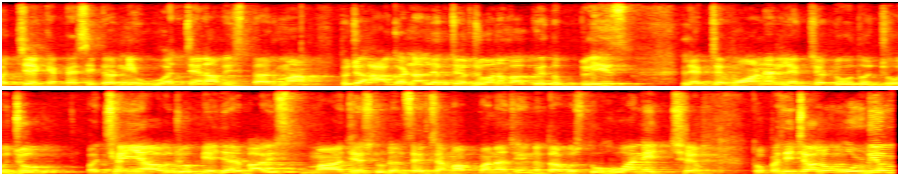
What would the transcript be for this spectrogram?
વચ્ચે કેપેસિટરની વચ્ચેના વિસ્તારમાં. તો જો આગળના લેક્ચર જોવાના બાકી હોય તો please lecture one and lecture two તો જોજો. પછી અહીંયા આવજો બે હજાર બાવીસમાં જે સ્ટુડન્ટ્સ એક્ઝામ આપવાના છે, એને તો આ વસ્તુ હોવાની જ છે. તો પછી ચાલો ઓડિયો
